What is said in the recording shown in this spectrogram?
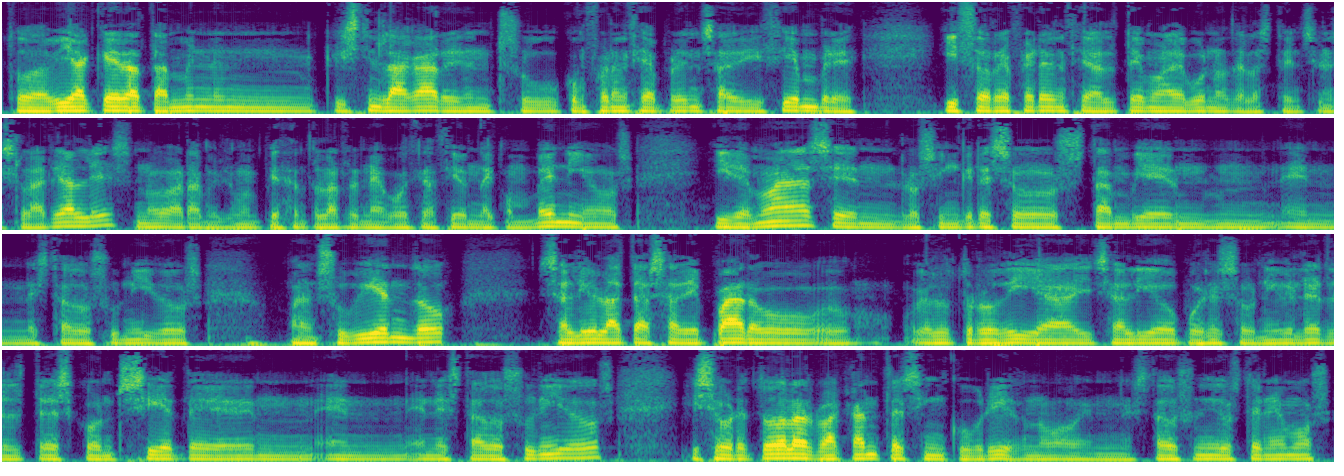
todavía queda también en Christine Lagarde en su conferencia de prensa de diciembre hizo referencia al tema de bueno de las tensiones salariales, ¿no? Ahora mismo empieza toda la renegociación de convenios y demás, en los ingresos también en Estados Unidos van subiendo salió la tasa de paro el otro día y salió, pues eso, niveles del 3,7 en, en, en Estados Unidos y sobre todo las vacantes sin cubrir, ¿no? En Estados Unidos tenemos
